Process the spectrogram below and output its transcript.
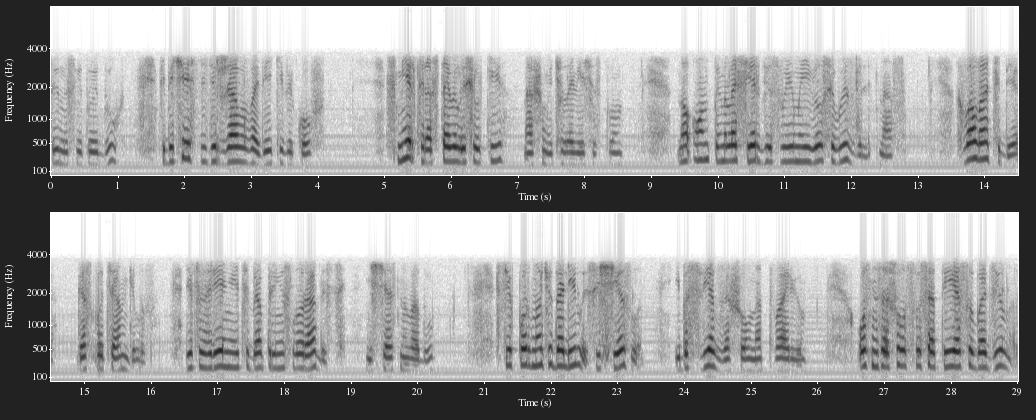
Сын и Святой Дух, Тебе честь и держава во веки веков. Смерть расставила силки нашему человечеству, но Он по милосердию своему явился вызволить нас. Хвала Тебе, Господь ангелов, лицезрение тебя принесло радость несчастным в аду. С тех пор ночь удалилась, исчезла, ибо свет зашел над тварью. Он зашел с высоты и освободил нас.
